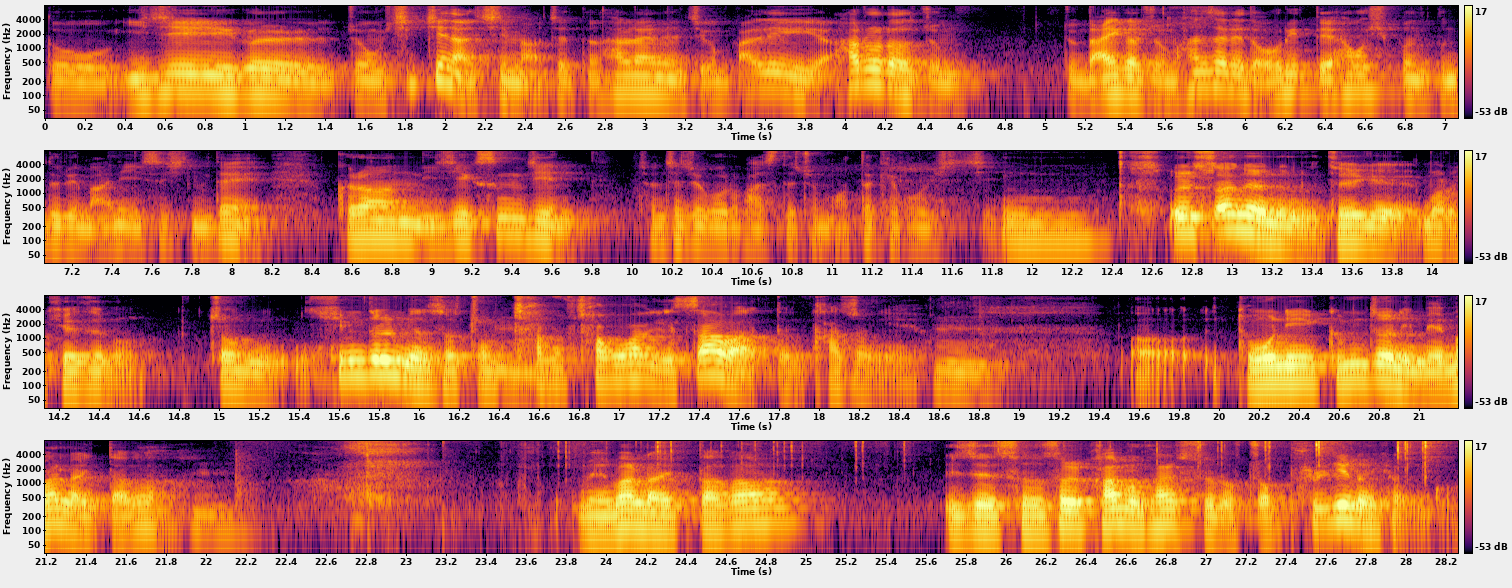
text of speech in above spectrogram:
또 이직을 좀 쉽진 않지만 어쨌든 하려면 지금 빨리 하루라도 좀, 좀 나이가 좀 한 살이라도 어릴 때 하고 싶은 분들이 많이 있으신데 그런 이직 승진 전체적으로 봤을 때 좀 어떻게 보이시지? 을사년은 되게 뭐라 해야 되노 좀 힘들면서 좀 차곡차곡하게 쌓아왔던 가정이에요. 음. 어, 돈이 금전이 메말라 있다가 메말라 있다가 이제 슬슬 가면 갈수록 좀 풀리는 형국.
